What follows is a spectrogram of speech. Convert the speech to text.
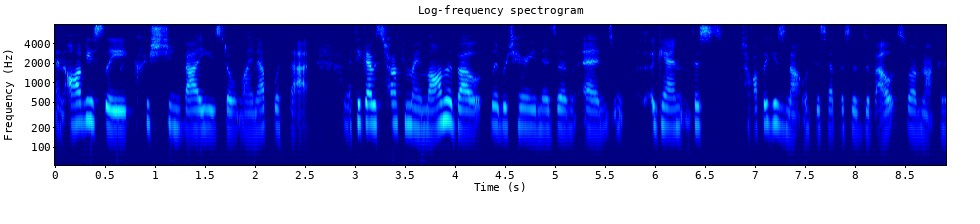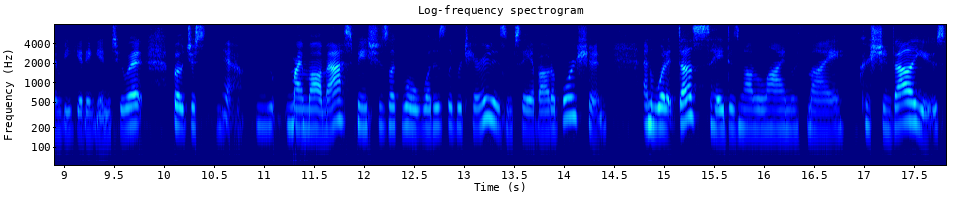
And obviously Christian values don't line up with that. I think I was talking to my mom about libertarianism and again this topic is not what this episode's about, so I'm not going to be getting into it. But just yeah. my mom asked me, she's like, "Well, what does libertarianism say about abortion?" And what it does say does not align with my Christian values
